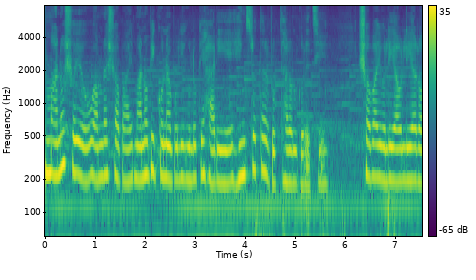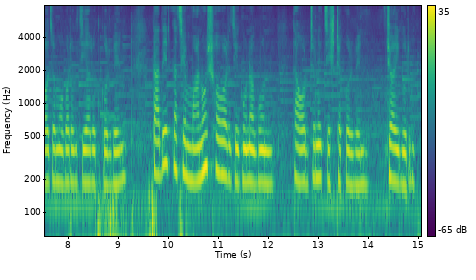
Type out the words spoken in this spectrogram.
মানুষ হয়েও আমরা সবাই মানবিক গুণাবলীগুলোকে হারিয়ে হিংস্রতার রূপ ধারণ করেছি। সবাই অলিয়া উলিয়া রজা মোবারক জিয়ারত করবেন। তাদের কাছে মানুষ হওয়ার যে গুণাগুণ, তা অর্জনের চেষ্টা করবেন। জয় গুরু।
